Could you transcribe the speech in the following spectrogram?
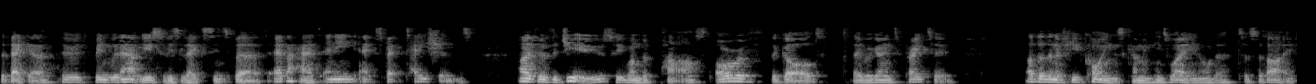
the beggar, who had been without use of his legs since birth, ever had any expectations, either of the Jews who wandered past or of the God they were going to pray to, other than a few coins coming his way in order to survive.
